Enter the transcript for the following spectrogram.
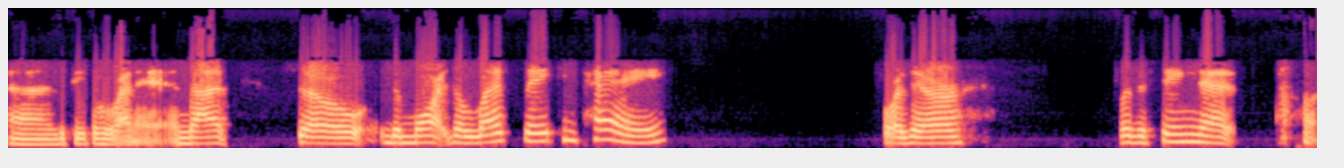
and the people who run it. And that, so the more, the less they can pay for their, for the thing that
